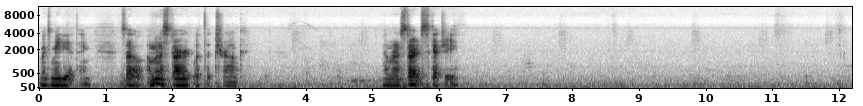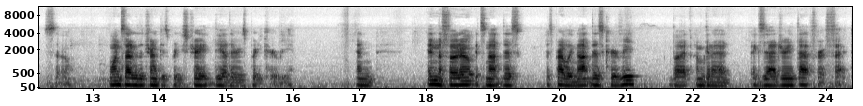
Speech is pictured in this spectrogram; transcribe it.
mixed media thing. So I'm gonna start with the trunk. I'm gonna start sketchy. So one side of the trunk is pretty straight, the other is pretty curvy. And in the photo, it's not this, it's probably not this curvy, but I'm gonna exaggerate that for effect.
